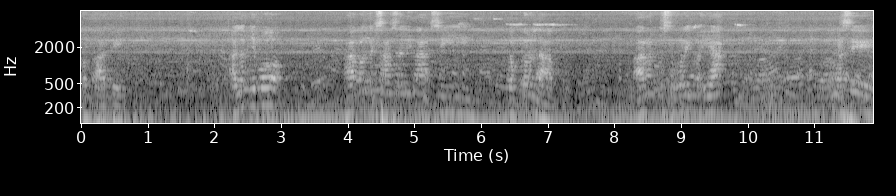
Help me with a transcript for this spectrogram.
pagbati. Alam niyo po, habang nagsasalita si Dr. Lab, parang gusto ko rin maiyak kasi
